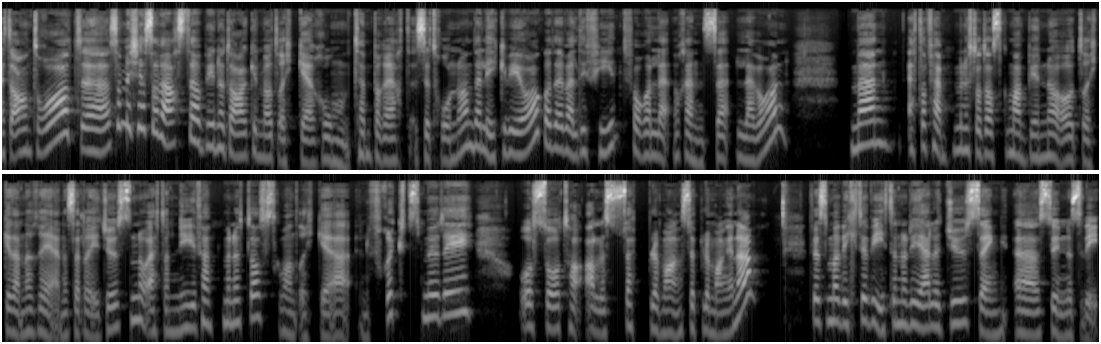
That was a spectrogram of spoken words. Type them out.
Et annet råd, eh, som ikke er så verst, er å begynne dagen med å drikke romtemperert sitronvann. Det liker vi òg, og det er veldig fint for å rense leveren. Men etter 15 minutter da skal man begynne å drikke denne rene sellerijuicen, og etter nye 15 minutter så skal man drikke en fruktsmoothie, og så ta alle supplement, supplementene. Det som er viktig å vite når det gjelder juicing, uh, synes vi,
